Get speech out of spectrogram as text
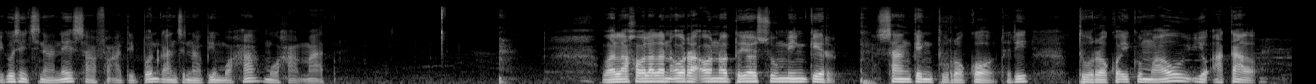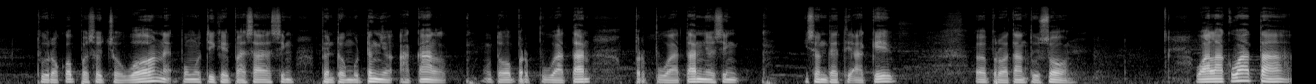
Iku sing jenenge syafaatipun kanjeng Nabi Muhammad. Wala kholalan ora ana daya sumingkir saking duraka. Jadi duraka iku mau ya akal duraka basa Jawa nek pemudi gawe basa sing mudeng ya akal utawa perbuatan perbuatan ya sing iso ndadekake e, perbuatan dosa. Wala kuwata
